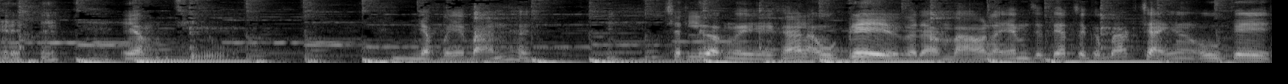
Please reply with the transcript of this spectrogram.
Em chịu. Nhập về bán thôi. Chất lượng thì khá là ok và đảm bảo là em sẽ test cho các bác chạy. Ok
